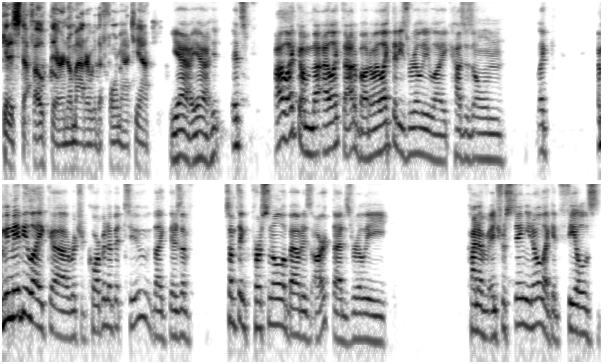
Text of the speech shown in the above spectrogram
Get his stuff out there, no matter with the format. Yeah. yeah, yeah. It's I like him. I like that about him. I like that he's really like has his own like. I mean, maybe like uh, Richard Corbin a bit too. Like, there's a something personal about his art that is really kind of interesting. You know, like it feels.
